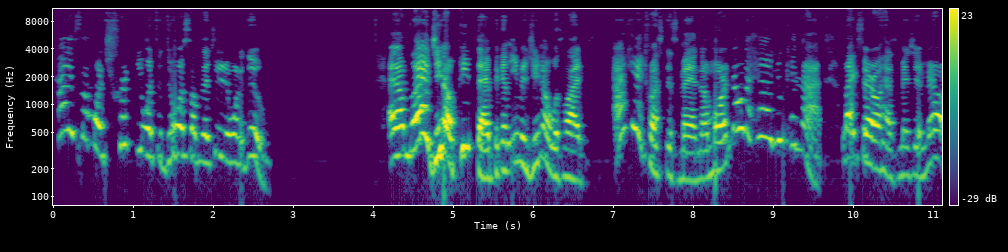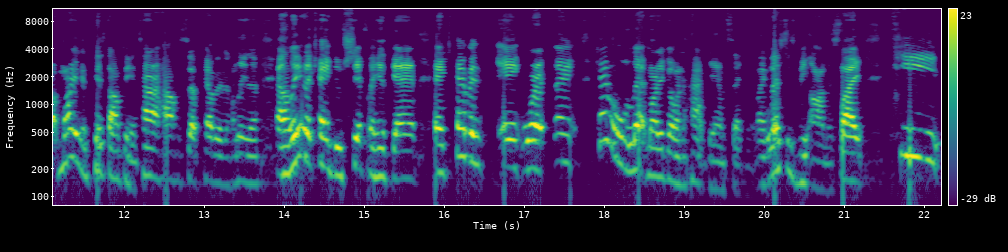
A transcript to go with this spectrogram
How did someone trick you into doing something that you didn't want to do? And I'm glad Gino peeped that because even Gino was like, I can't trust this man no more. No, the hell you cannot. Like Sarah has mentioned, Mar- Marty done pissed off the entire house except Kevin and Haleena. And Haleena can't do shit for his game. And Kevin ain't worth. Kevin will let Marty go in a hot damn second. Like, let's just be honest. Like, he,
